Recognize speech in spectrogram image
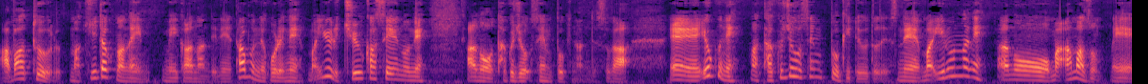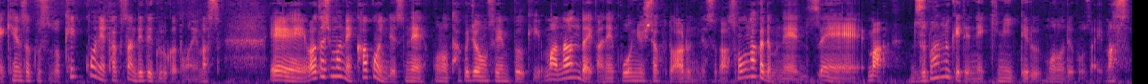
アバトゥール。まあ、聞いたことないメーカーなんでね、多分ね、これね、まあ、いわゆる中華製のね、あの、卓上扇風機なんですが、えー、よくね、まあ、卓上扇風機というとですね、まあ、いろんなね、あの、まあ、アマゾン、えー、検索すると結構ね、たくさん出てくるかと思います。えー、私もね、過去にですね、この卓上の扇風機、まあ、何台かね、購入したことあるんですが、その中でもね、えー、まあ、ズバ抜けてね、気に入ってるものでございます。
